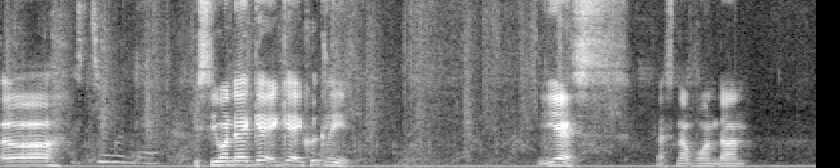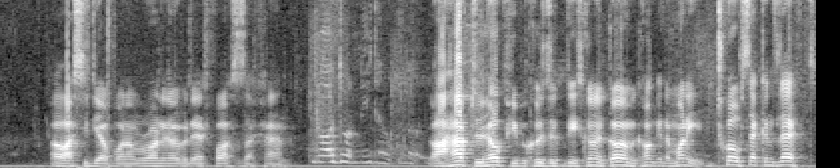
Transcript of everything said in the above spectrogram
Uh, I see one there. you see one there? Get it, get it quickly. Yes. That's another one done. Oh, I see the other one. I'm running over there as fast as I can. No, I don't need help. No. I have to help you because it- it's gonna go and we can't get the money. 12 seconds left.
